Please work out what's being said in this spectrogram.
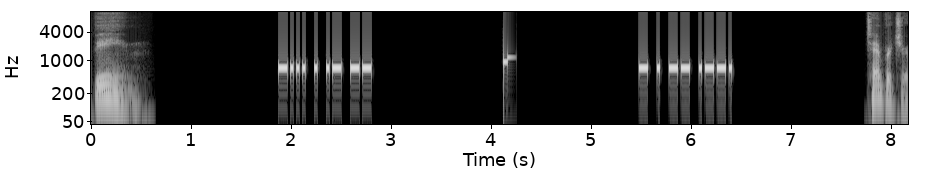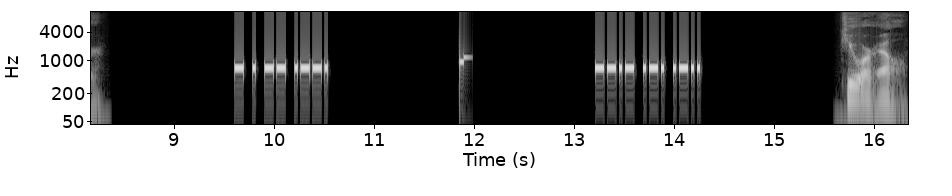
Beam. Temperature. QRL.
